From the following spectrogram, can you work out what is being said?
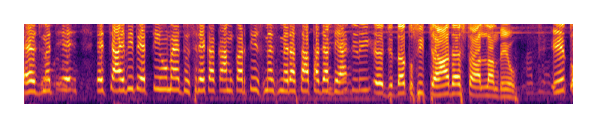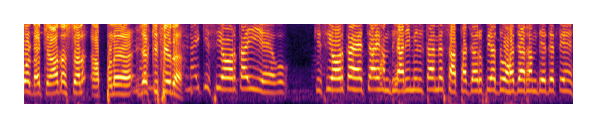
ए, मैं ये ये चाय भी बेचती हूँ मैं दूसरे का काम करती हूँ इसमें मेरा सात हजार ਇਹ दिया ਜਿਹੜੀ ਅ, ਜਿੱਦਾਂ ਤੁਸੀਂ ਚਾਹ ਦਾ ਸਟਾਲ ਲਾਉਂਦੇ ਹੋ ਇਹ ਤੁਹਾਡਾ ਚਾਹ ਦਾ ਸਟਾਲ ਆਪਣਾ ਹੈ ਜਾਂ ਕਿਸੇ ਦਾ नहीं किसी और का ही है वो किसी और का है चाहे हम दिहाड़ी मिलता है मैं सात हजार रुपया दो हजार हम दे देते हैं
